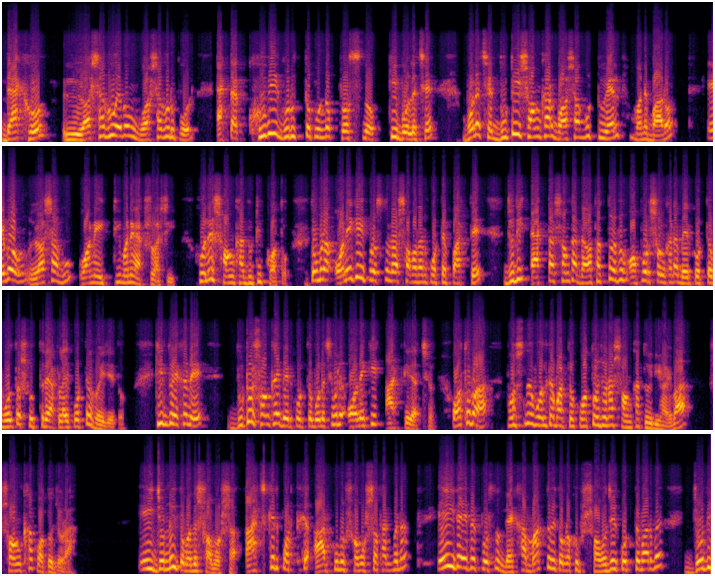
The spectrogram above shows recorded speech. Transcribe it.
দেখো, লসাগু এবং গসাগুর উপর একটা খুবই গুরুত্বপূর্ণ প্রশ্ন কি বলেছে? বলেছে দুটি সংখ্যার গসাগু টুয়েলভ মানে বারো, এবং লসাগু ওয়ান এইটটি মানে একশো আশি। হলে সংখ্যা দুটি কত? তোমরা অনেকেই প্রশ্নটা সমাধান করতে পারতে, যদি একটা সংখ্যা দেওয়া থাকতো এবং অপর সংখ্যাটা বের করতে বলতো, সূত্রে অ্যাপ্লাই করতে হয়ে যেত। কিন্তু এখানে দুটো সংখ্যায় বের করতে বলেছে বলে অনেকেই আটকে যাচ্ছে। অথবা প্রশ্ন বলতে পারতো কত জোড়া সংখ্যা তৈরি হয় বা সংখ্যা কত জোড়া? এই জন্যই তোমাদের সমস্যা। আজকের পর থেকে আর কোনো সমস্যা থাকবে না। এই টাইপের প্রশ্ন দেখা মাত্রই তোমরা খুব সহজেই করতে পারবে। যদি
